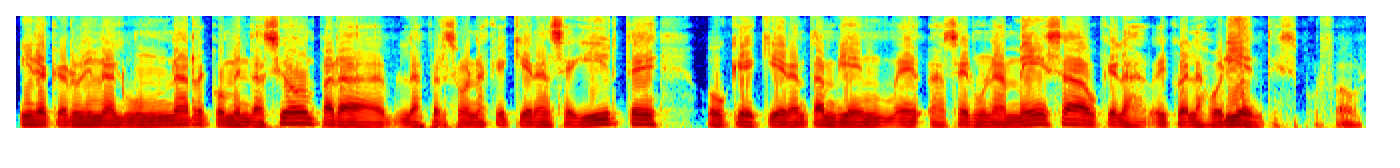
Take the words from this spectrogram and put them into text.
Mira, Carolina, ¿alguna recomendación para las personas que quieran seguirte o que quieran también eh, hacer una mesa o que las, que las orientes, por favor?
